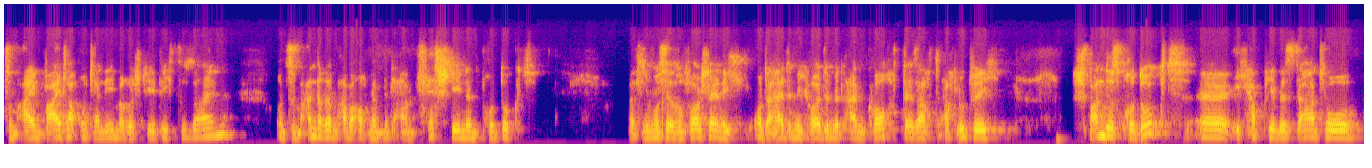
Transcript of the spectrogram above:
zum einen weiter unternehmerisch tätig zu sein und zum anderen aber auch mit, mit einem feststehenden Produkt. Also ich muss ja so vorstellen, ich unterhalte mich heute mit einem Koch, der sagt, ach Ludwig, spannendes Produkt. Äh, ich habe hier bis dato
